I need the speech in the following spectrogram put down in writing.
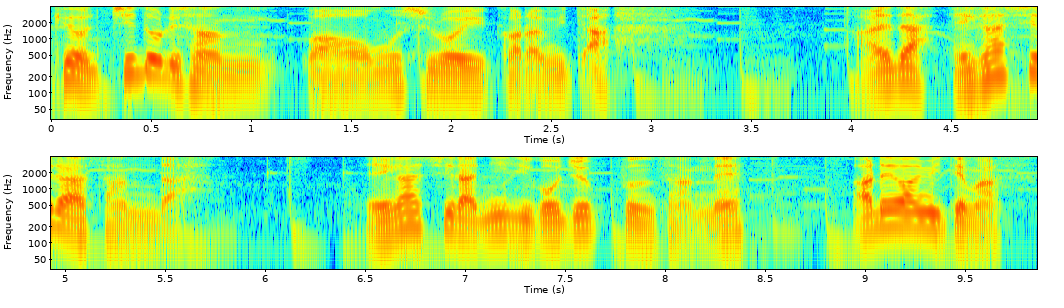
けど千鳥さんは面白いから見てああれだ。江頭さんだ。江頭2時50分さんね。あれは見てます。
